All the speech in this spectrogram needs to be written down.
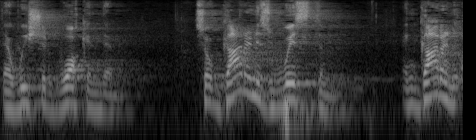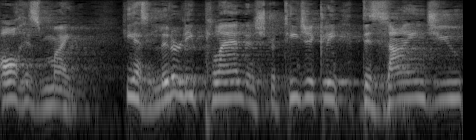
that we should walk in them. So God in his wisdom and God in all his might, he has literally planned and strategically designed you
